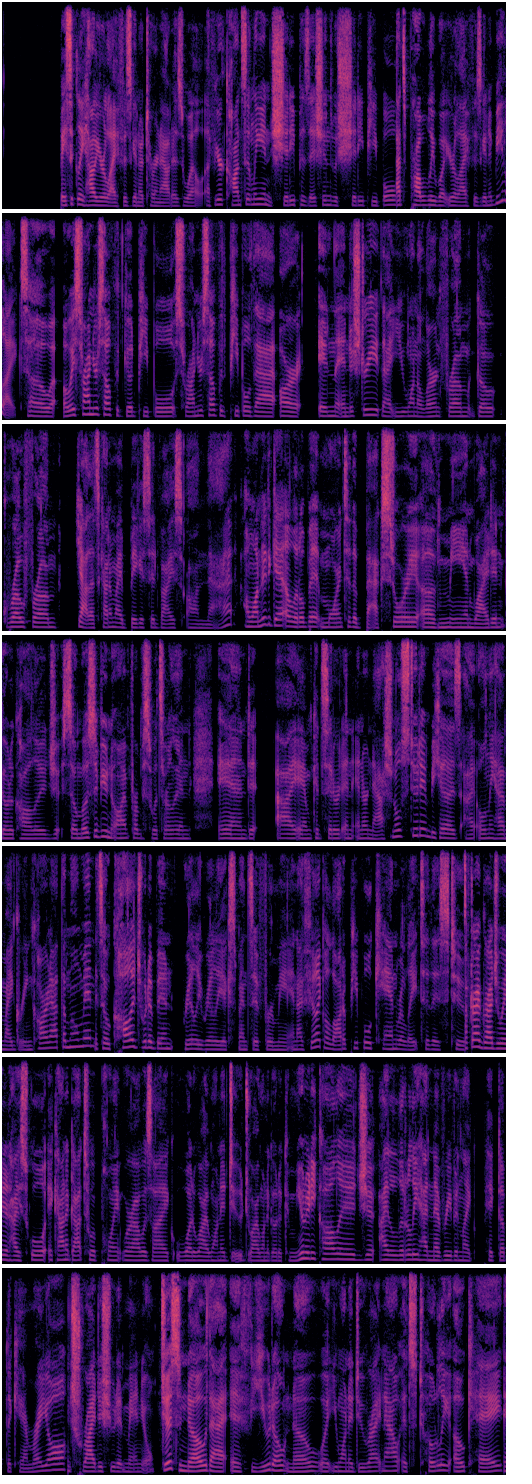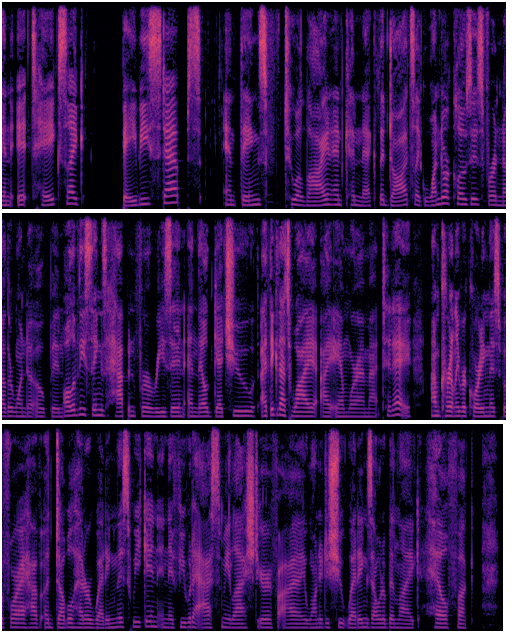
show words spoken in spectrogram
basically how your life is going to turn out as well. If you're constantly in shitty positions with shitty people, that's probably what your life is going to be like. So always surround yourself with good people, surround yourself with people that are in the industry that you want to learn from, go grow from. Yeah, that's kind of my biggest advice on that. I wanted to get a little bit more into the backstory of me and why I didn't go to college. So, most of you know I'm from Switzerland, and I am considered an international student because I only have my green card at the moment. So college would have been really, really expensive for me. And I feel like a lot of people can relate to this too. After I graduated high school, it kind of got to a point where I was like, what do I want to do? Do I want to go to community college? I literally had never even like picked up the camera, y'all, and tried to shoot it manual. Just know that if you don't know what you want to do right now, it's totally okay. And it takes like baby steps and things to align and connect the dots. Like one door closes for another one to open. All of these things happen for a reason and they'll get you. I think that's why I am where I'm at today. I'm currently recording this before I have a double header wedding this weekend. And if you would have asked me last year if I wanted to shoot weddings, I would have been like, hell fuck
